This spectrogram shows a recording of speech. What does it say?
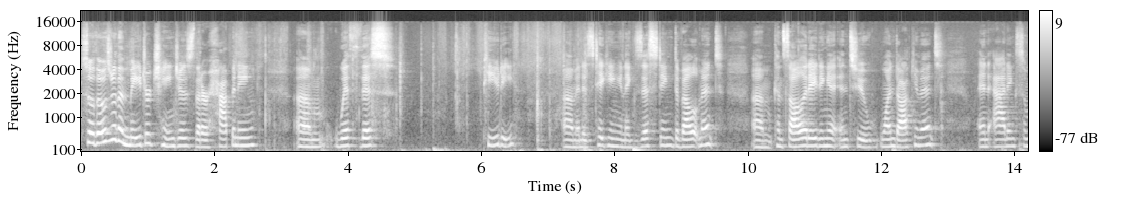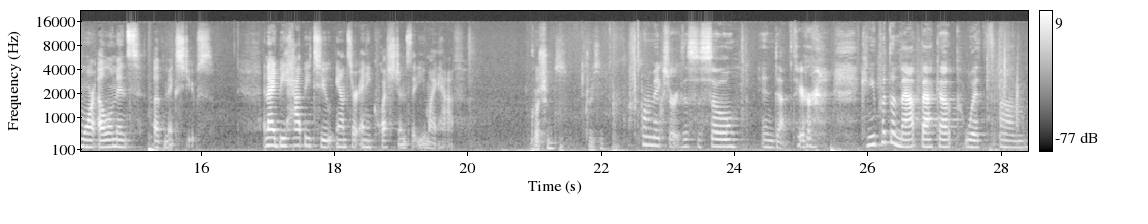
So those are the major changes that are happening um, with this PUD. Um, it is taking an existing development, um, consolidating it into one document, and adding some more elements of mixed use. And I'd be happy to answer any questions that you might have. Questions? Tracy? Just want to make sure, this is so in-depth here. Can you put the map back up with um,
